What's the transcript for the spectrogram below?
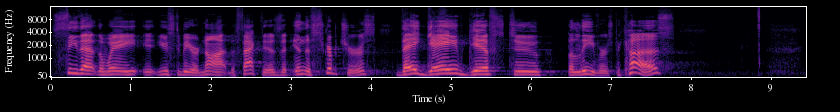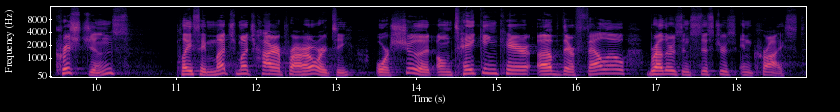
see that the way it used to be or not, the fact is that in the scriptures, they gave gifts to believers because Christians place a much, much higher priority or should on taking care of their fellow brothers and sisters in Christ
